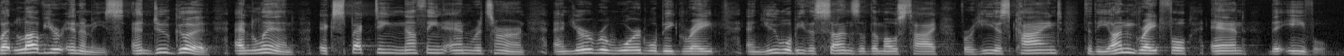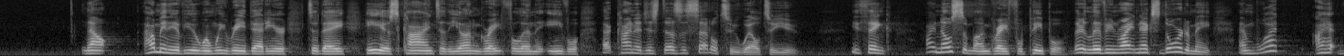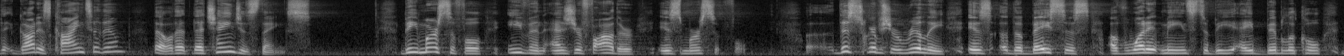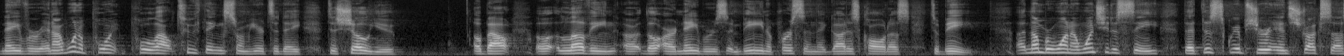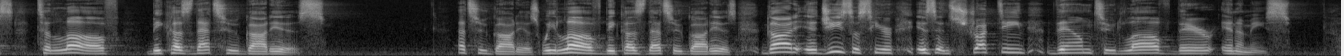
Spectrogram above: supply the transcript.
But love your enemies and do good and lend, expecting nothing in return, and your reward will be great, and you will be the sons of the Most High, for he is kind to the ungrateful and the evil. Now, how many of you, when we read that here today, he is kind to the ungrateful and the evil, that kind of just doesn't settle too well to you? You think, I know some ungrateful people. They're living right next door to me. And what? I, God is kind to them? That, that changes things. Be merciful even as your Father is merciful. Uh, this scripture really is the basis of what it means to be a biblical neighbor. And I want to point, pull out two things from here today to show you about uh, loving uh, the, our neighbors and being a person that God has called us to be. Uh, number one, I want you to see that this scripture instructs us to love because that's who God is. That's who God is. We love because that's who God is. God, uh, Jesus here is instructing them to love their enemies.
